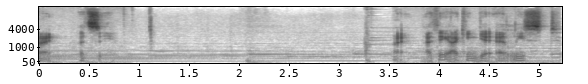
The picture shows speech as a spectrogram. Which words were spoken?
Alright, let's see. Alright, I think I can get at least...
